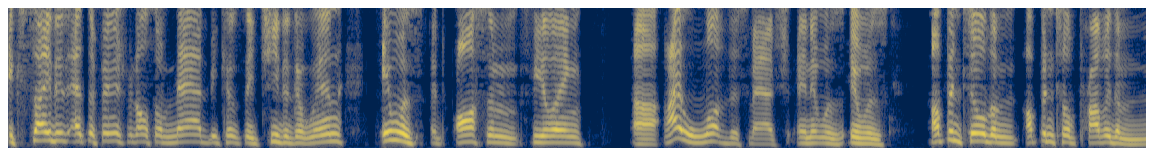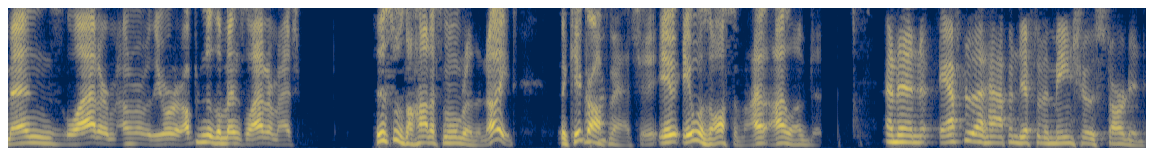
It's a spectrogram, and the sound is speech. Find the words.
excited at the finish, but also mad because they cheated to win. It was an awesome feeling. Uh, I love this match, and it was it was up until the up until probably the men's ladder. I don't remember the order. Up until the men's ladder match, this was the hottest moment of the night. The kickoff mm-hmm. match. It, it was awesome. I, I loved it. And then after that happened, after the main show started,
